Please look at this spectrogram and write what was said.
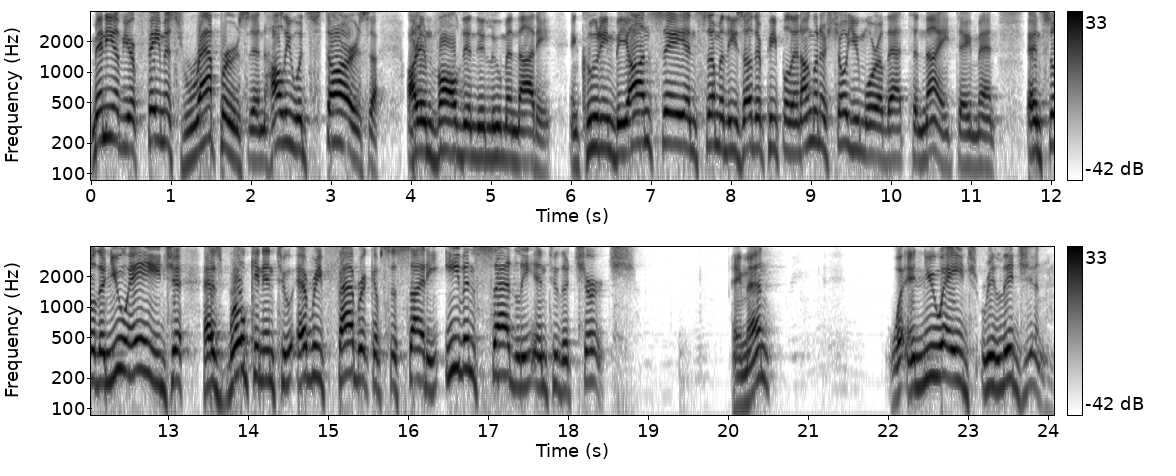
Many of your famous rappers and Hollywood stars uh, are involved in the Illuminati, including Beyonce and some of these other people. And I'm going to show you more of that tonight. Amen. And so the New Age has broken into every fabric of society, even sadly into the church. Amen. What, a New Age religion,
